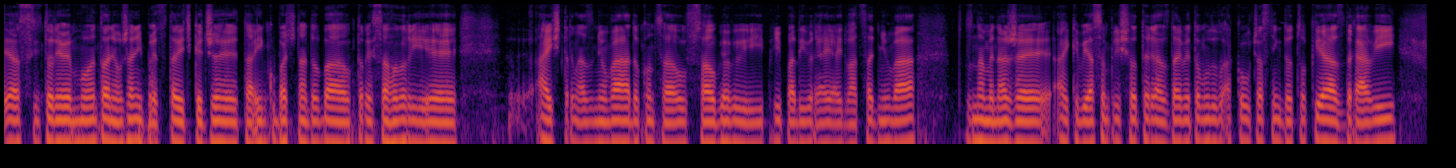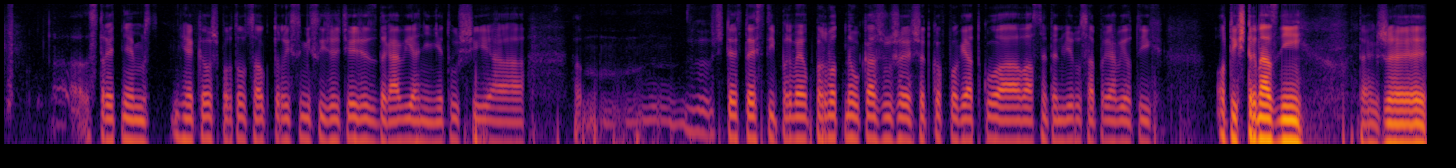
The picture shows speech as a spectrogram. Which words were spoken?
ja si to neviem momentálne už ani predstaviť, keďže tá inkubačná doba, o ktorej sa hovorí, je aj 14-dňová, dokonca už sa objavili prípady vraj aj 20-dňová. To znamená, že aj keby ja som prišiel teraz, dajme tomu ako účastník do Tokia zdravý, stretnem nejakého športovca, o ktorý si myslí, že tiež je zdravý, ani netuší a mm, testy prvé, prvotné ukážu, že je všetko v poriadku a vlastne ten vírus sa prejaví od tých, od tých 14 dní. Takže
